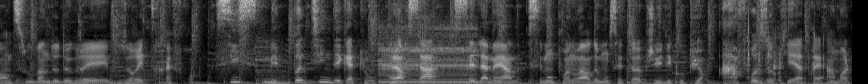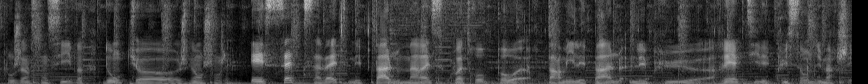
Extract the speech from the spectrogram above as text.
En dessous 22 degrés, vous aurez très froid. 6. Mes bottines Decathlon. Alors ça, c'est de la merde, c'est mon point noir de mon setup, j'ai eu des coupures affreuses au pied après un mois de plongée intensive, donc euh, je vais en changer. Et 7, ça va être mes palmes Mares Quattro Power, parmi les palmes les plus euh, réactives et puissantes du marché.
